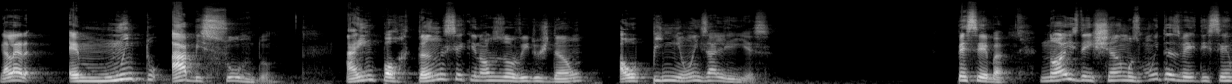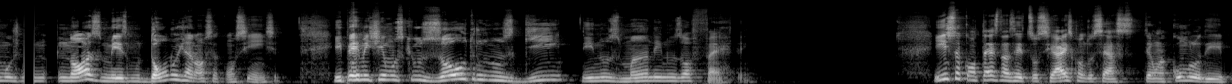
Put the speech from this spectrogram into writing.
Galera, é muito absurdo a importância que nossos ouvidos dão a opiniões alheias. Perceba, nós deixamos muitas vezes de sermos nós mesmos donos da nossa consciência e permitimos que os outros nos guiem e nos mandem e nos ofertem. Isso acontece nas redes sociais quando você tem um acúmulo de,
